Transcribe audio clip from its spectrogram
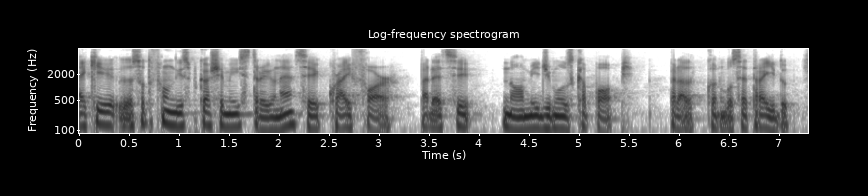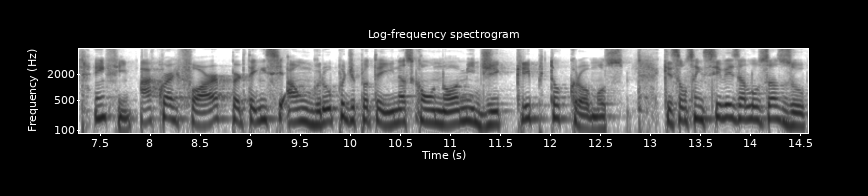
É que eu só tô falando isso porque eu achei meio estranho, né? Ser Cry For. Parece nome de música pop para quando você é traído. Enfim, a Cry4 pertence a um grupo de proteínas com o nome de criptocromos, que são sensíveis à luz azul.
